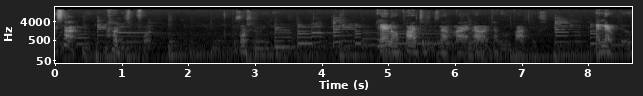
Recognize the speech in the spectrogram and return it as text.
it's not. I heard this before unfortunately. And know politics is not my, I don't about politics. I never do.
